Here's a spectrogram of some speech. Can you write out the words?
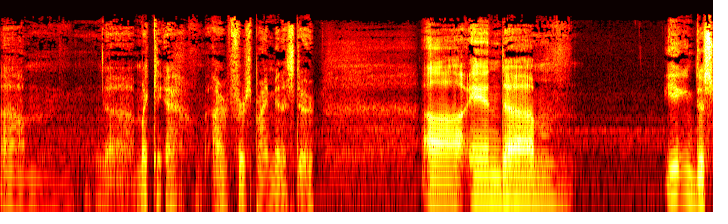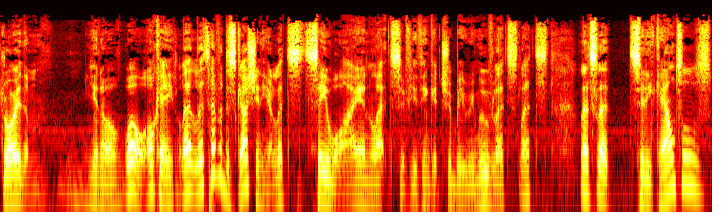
um, our first prime minister, uh, and um, you can destroy them. You know, well, okay, let, us have a discussion here. Let's say why, and let's, if you think it should be removed, let's let's let's let city councils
